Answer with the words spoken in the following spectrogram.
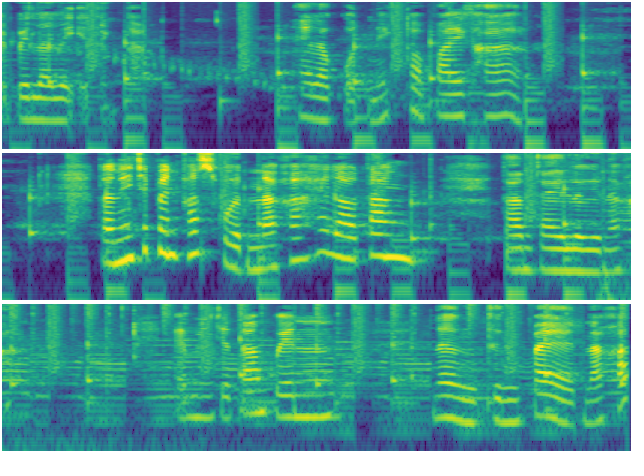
จะเป็นรายละเอียดต่างๆ ให้เรากด next ต่อไปค่ะตอนนี้จะเป็น password นะคะ ให้เราตั้งตามใจเลยนะคะแอดมินจะตั้งเป็น1ถึง8นะคะ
